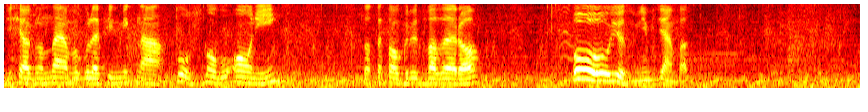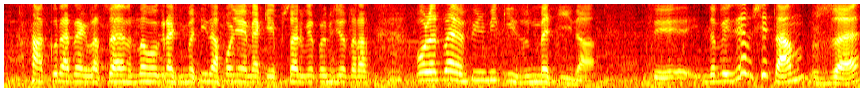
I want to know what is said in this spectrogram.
Dzisiaj oglądałem w ogóle filmik na to znowu oni. To TV Gry 2.0. O Jezu, nie widziałem was. Akurat jak zacząłem znowu grać w Metina po nie wiem jakiej przerwie, to mi się teraz polecałem filmiki z Metina. Ty, dowiedziałem się tam, że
